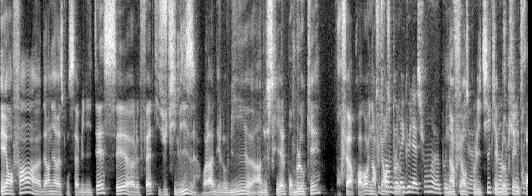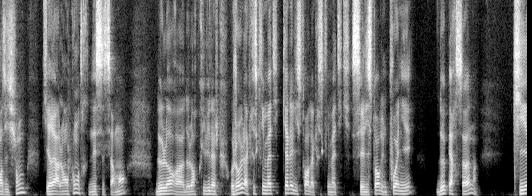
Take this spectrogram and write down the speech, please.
Et enfin, euh, dernière responsabilité, c'est euh, le fait qu'ils utilisent voilà, des lobbies industriels pour bloquer, pour, faire, pour avoir une influence, de régulation politique, une influence politique et bloquer une transition qui irait à l'encontre nécessairement de leurs de leurs privilèges. Aujourd'hui, la crise climatique, quelle est l'histoire de la crise climatique? C'est l'histoire d'une poignée de personnes qui,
